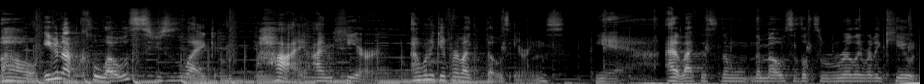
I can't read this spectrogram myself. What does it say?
Oh, even up close, she's like, hi, I'm here. I want to give her like those earrings. Yeah, I like this the, the most. It looks really, really cute.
